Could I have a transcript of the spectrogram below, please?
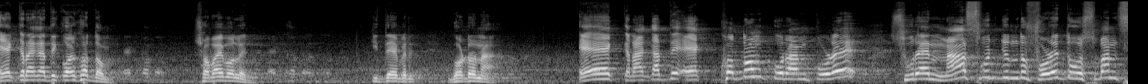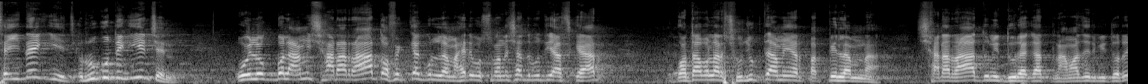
এক রাগাতে কয় খতম? সবাই বলেন। কিতাবের ঘটনা? এক রাকাতে এক খতম কোরআন পড়ে, সুরায় নাচ পর্যন্ত পড়ে তো ওসমান সেইদাই গিয়েছে, রুকুতে গিয়েছেন। ওই লোক বলে, আমি সারা রাত অপেক্ষা করলাম। হারে ওসমানের সাথে বুঝি আজকে আর কথা বলার সুযোগটা আমি আর পেলাম না। সারা রাত উনি দুরাঘাত নামাজের ভিতরে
